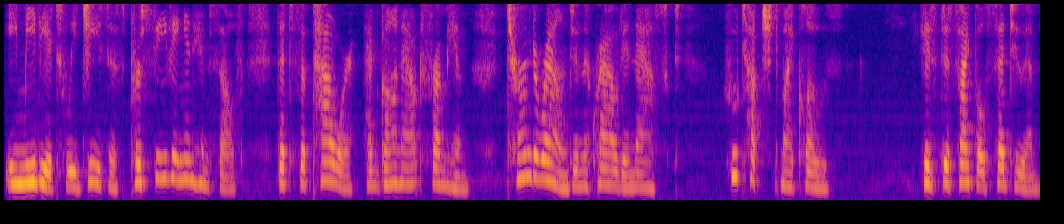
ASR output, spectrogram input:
Immediately Jesus, perceiving in himself that the power had gone out from him, turned around in the crowd and asked, Who touched my clothes? His disciples said to him,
